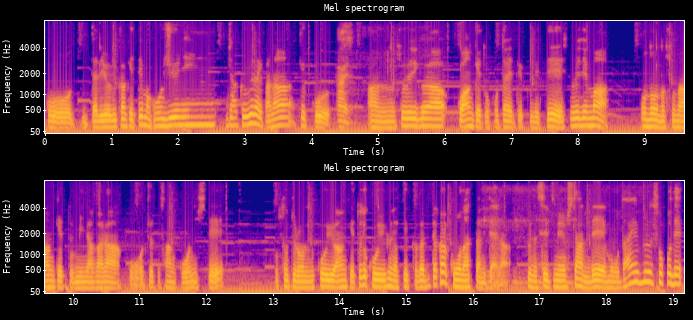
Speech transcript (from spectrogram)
こう、ツイッターで呼びかけて、まあ50人弱ぐらいかな。結構、はい。あの、それが、こう、アンケートを答えてくれて、それでまあ、おのおのそのアンケートを見ながら、こう、ちょっと参考にして、卒論のこういうアンケートでこういうふうな結果が出たからこうなったみたいなふうな説明をしたんで、もうだいぶそこで、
